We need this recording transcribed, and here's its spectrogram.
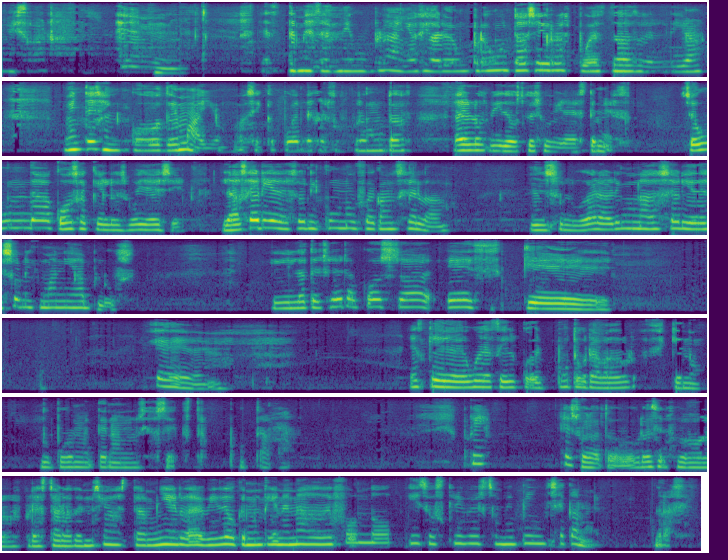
avisar. Em, este mes es mi cumpleaños y haré un preguntas y respuestas el día 25 de mayo. Así que pueden dejar sus preguntas en los videos que subiré este mes. Segunda cosa que les voy a decir. La serie de Sonic 1 fue cancelada. En su lugar haré una serie de Sonic Mania Plus. Y la tercera cosa es que... es que voy a seguir con el puto grabador, así que no, no puedo meter anuncios extra, puta madre. Eso era todo, gracias por prestar atención a esta mierda de video que no tiene nada de fondo y suscribirse a mi pinche canal. Gracias.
